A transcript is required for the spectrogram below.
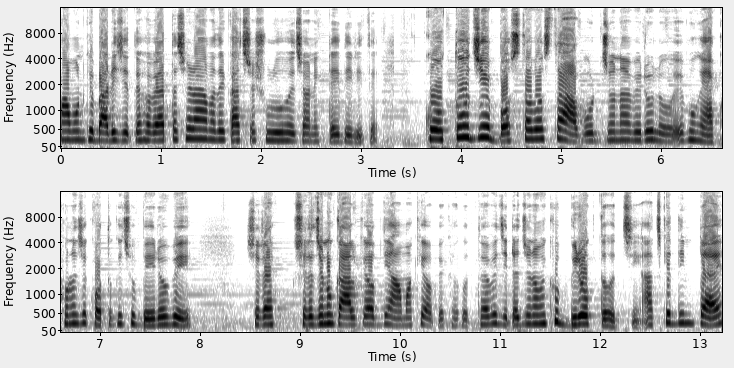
মামনকে বাড়ি যেতে হবে। আর তাছাড়া আমাদের কাজটা শুরু হয়েছে অনেকটাই দেরিতে। কত যে বস্তা বস্তা আবর্জনা বেরোলো এবং এখনও যে কত কিছু বেরোবে, সেটা, সেটার জন্য কালকে অবধি আমাকে অপেক্ষা করতে হবে, যেটার জন্য আমি খুব বিরক্ত হচ্ছি। আজকের দিনটায়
